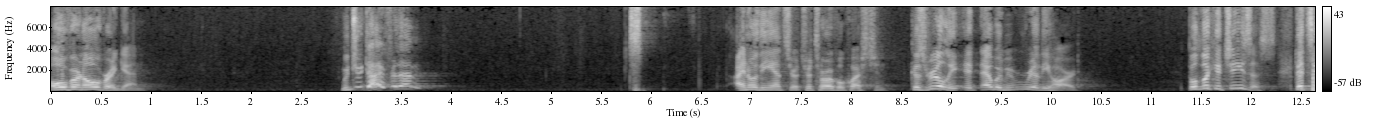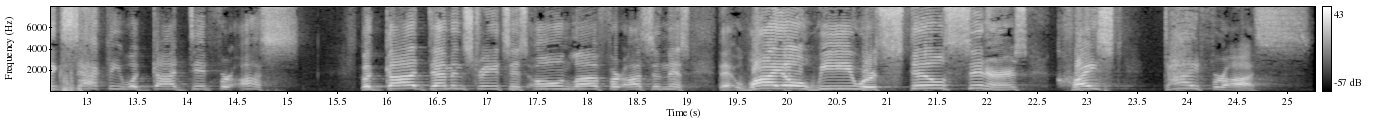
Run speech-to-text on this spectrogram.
over and over again. Would you die for them? I know the answer. It's a rhetorical question. Because really, it, that would be really hard. But look at Jesus. That's exactly what God did for us. But God demonstrates his own love for us in this that while we were still sinners, Christ died for us.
